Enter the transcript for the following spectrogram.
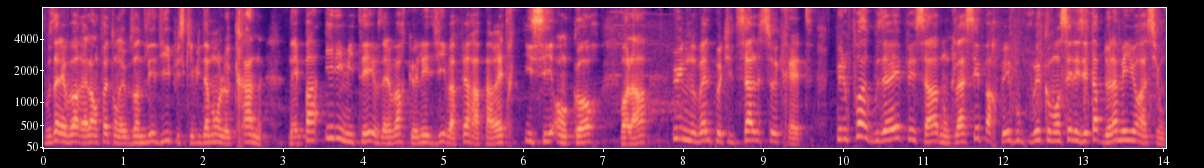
vous allez voir, et là en fait on a besoin de Lady puisqu'évidemment le crâne n'est pas illimité. Vous allez voir que Lady va faire apparaître ici encore, voilà une nouvelle petite salle secrète. Une fois que vous avez fait ça, donc là c'est parfait, vous pouvez commencer les étapes de l'amélioration.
